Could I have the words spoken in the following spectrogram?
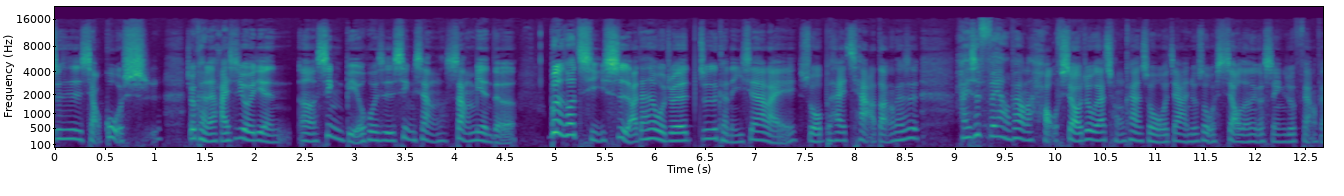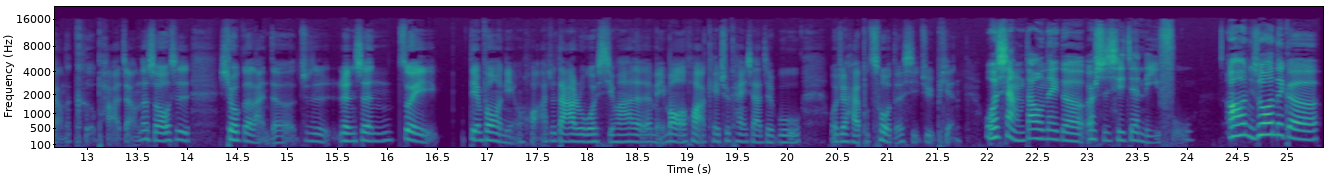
就是小过时，就可能还是有一点呃性别或是性向上面的。不能说歧视啊，但是我觉得就是可能以现在来说不太恰当，但是还是非常非常的好笑。就我在重看的时候，我家人就说我笑的那个声音就非常非常的可怕。这样那时候是休格兰的，就是人生最巅峰的年华。就大家如果喜欢他的美貌的话，可以去看一下这部我觉得还不错的喜剧片。我想到那个二十七件礼服。哦，你说那个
